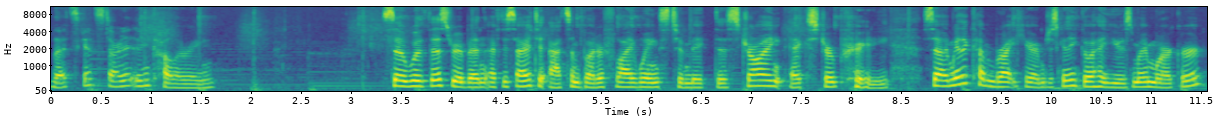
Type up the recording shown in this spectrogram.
let's get started in coloring. So with this ribbon, I've decided to add some butterfly wings to make this drawing extra pretty. So I'm going to come right here. I'm just going to go ahead and use my marker,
